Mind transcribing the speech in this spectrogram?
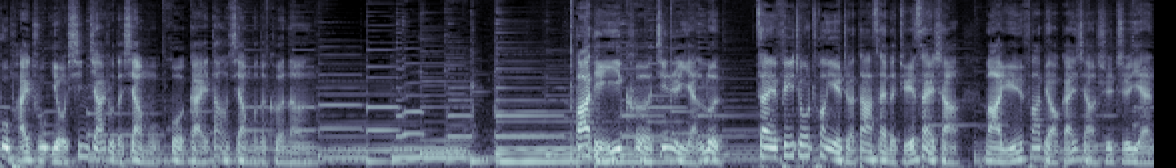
不排除有新加入的项目或改档项目的可能。八点一刻，今日言论：在非洲创业者大赛的决赛上，马云发表感想时直言。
